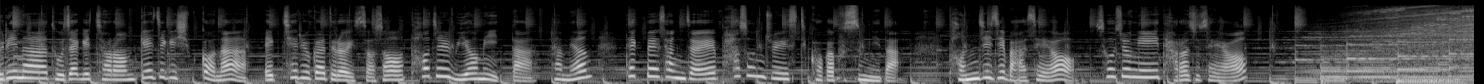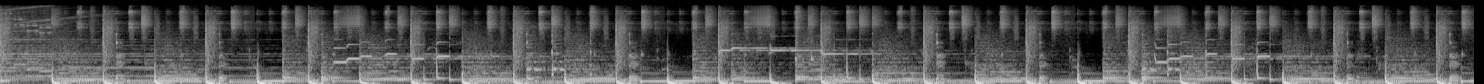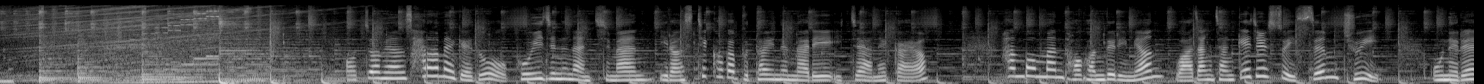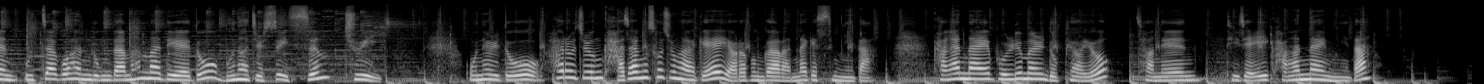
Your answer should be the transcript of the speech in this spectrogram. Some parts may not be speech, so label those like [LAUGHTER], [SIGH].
유리나 도자기처럼 깨지기 쉽거나 액체류가 들어있어서 터질 위험이 있다 하면 택배 상자에 파손주의 스티커가 붙습니다. 던지지 마세요. 소중히 다뤄주세요. 어쩌면 사람에게도 보이지는 않지만 이런 스티커가 붙어 있는 날이 있지 않을까요? 한 번만 더 건드리면 와장창 깨질 수 있음 주의. 오늘은 웃자고 한 농담 한마디에도 무너질 수 있음 주의. 오늘도 하루 중 가장 소중하게 여러분과 만나겠습니다. 강한나의 볼륨을 높여요. 저는 DJ 강한나입니다.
